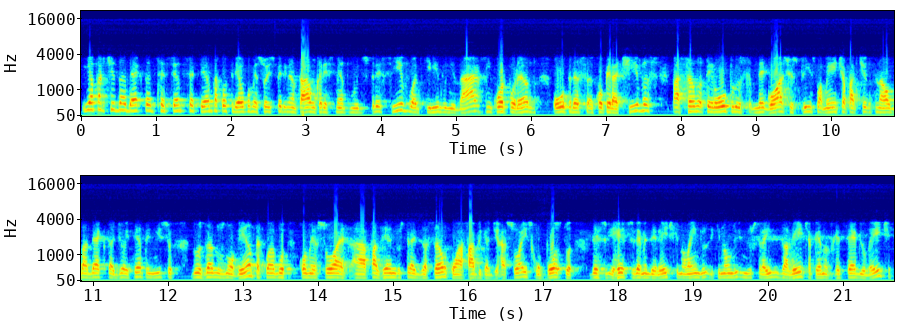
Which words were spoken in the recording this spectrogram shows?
e a partir da década de 60 e 70 a Cotriel começou a experimentar um crescimento muito expressivo, adquirindo unidades, incorporando outras cooperativas, passando a ter outros negócios, principalmente a partir do final da década de 80, início dos anos 90, quando começou a, fazer a industrialização com a fábrica de rações, com posto de resfriamento de leite, que não, é, que não industrializa leite, apenas recebe o leite,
